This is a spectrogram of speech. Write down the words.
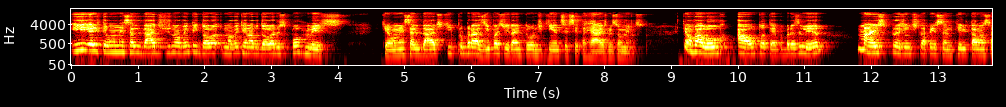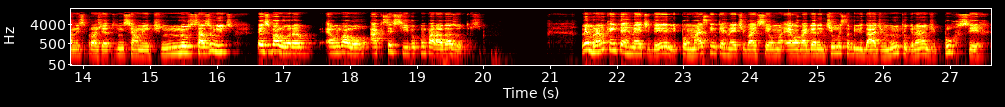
E ele tem uma mensalidade de 90 dólar, 99 dólares por mês, que é uma mensalidade que para o Brasil vai girar em torno de 560 reais mais ou menos que é um valor alto até para o brasileiro, mas para a gente estar tá pensando que ele está lançando esse projeto inicialmente nos Estados Unidos, esse valor é, é um valor acessível comparado às outras. Lembrando que a internet dele, por mais que a internet vai ser uma, ela vai garantir uma estabilidade muito grande por ser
